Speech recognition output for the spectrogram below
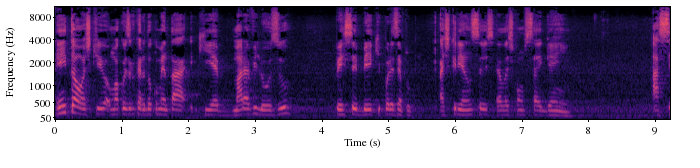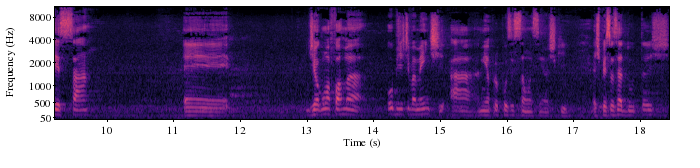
Então, acho que uma coisa que eu quero documentar é que é maravilhoso perceber que, por exemplo, as crianças elas conseguem acessar é, de alguma forma objetivamente a, a minha proposição assim acho que as pessoas adultas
